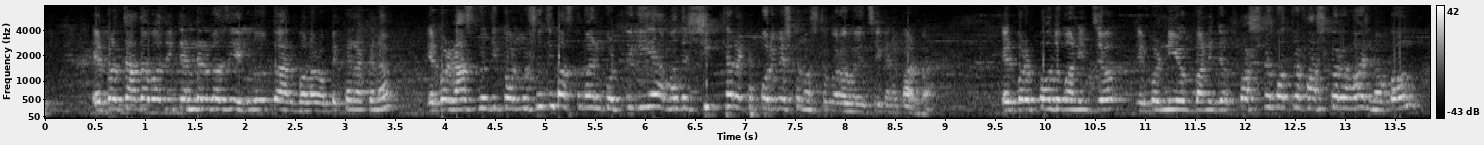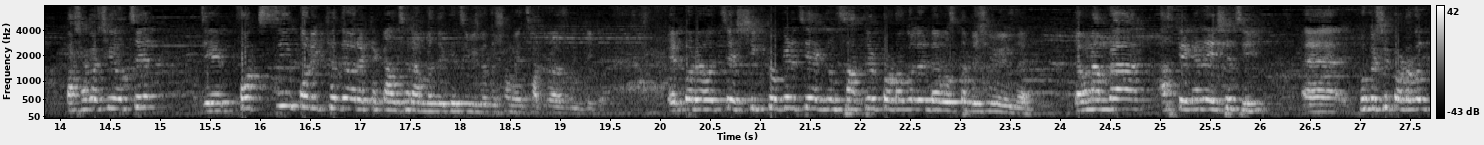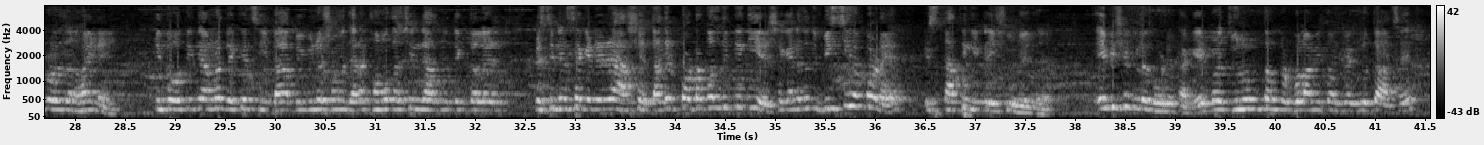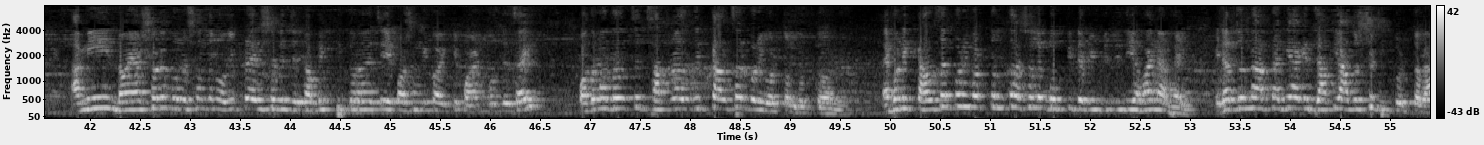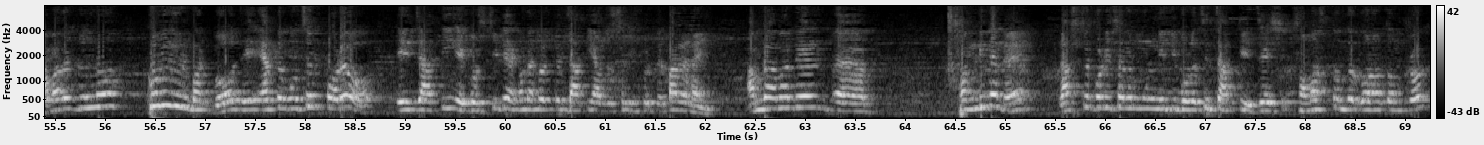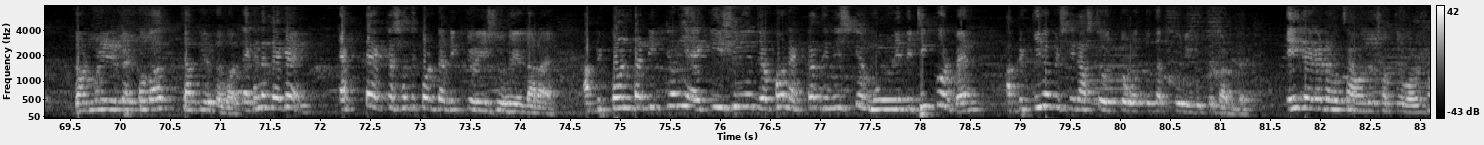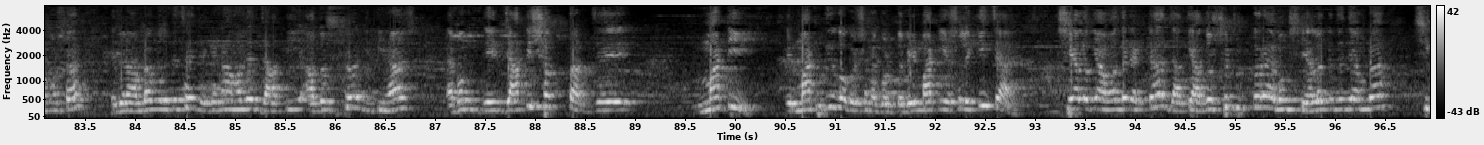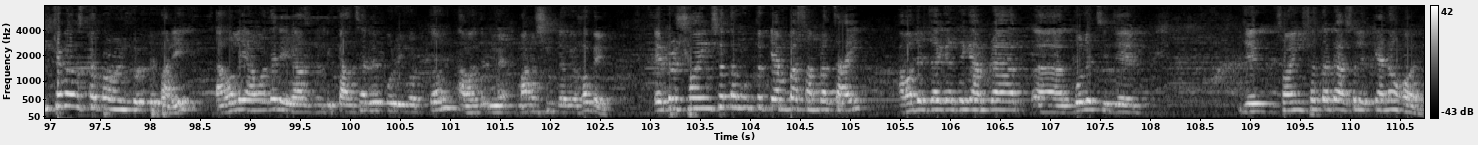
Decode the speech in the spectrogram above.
এরপর চাঁদাবাজি টেন্ডারবাজি এগুলো তো আর বলার অপেক্ষা রাখে না। এরপর রাজনৈতিক কর্মসূচি বাস্তবায়ন করতে গিয়ে আমাদের শিক্ষার একটা পরিবেশকে নষ্ট করা হয়েছে এখানে বারবার। এরপরে পদ বাণিজ্য, এরপর নিয়োগ বাণিজ্য, প্রশ্নপত্র ফাঁস করা হয় নকল। পাশাপাশি হচ্ছে যে ফক্সি পরীক্ষা দেওয়ার একটা কালচার আমরা দেখেছি বিগত সময়ে ছাত্র রাজনীতিতে। এরপরে হচ্ছে শিক্ষকের চেয়ে একজন ছাত্রের প্রটোকলের ব্যবস্থা বেশি হয়ে যায়। যেমন আমরা আজকে এখানে এসেছি খুব বেশি প্রটোকল প্রয়োজন হয় নাই। কিন্তু অতীতে আমরা দেখেছি বা বিভিন্ন সময় যারা ক্ষমতাসীন রাজনৈতিক দলের প্রেসিডেন্ট সেক্রেটারি আসে, তাদের প্রটোকল দিতে গিয়ে সেখানে যদি বিসিও পড়ে নাথিং এটা ইস্যু হয়ে যায়। এই বিষয়গুলো ঘটে থাকে। এরপরে জুলুমতন্ত্র গোলামিতন্ত্র এগুলো তো আছে। আমি নয়া সড়ক অনুসন্ধান অভিপ্রায় হিসেবে যে টপিক ঠিক করা হয়েছে, এই প্রসঙ্গে কয়েকটি পয়েন্ট বলতে চাই। প্রথমত হচ্ছে ছাত্র রাজনীতির কালচার পরিবর্তন করতে হবে। এখন এই কালচার পরিবর্তন তো আসলে বক্তৃতা বিবৃতি দিয়ে হয় না ভাই। এটার জন্য আপনাকে আগে জাতীয় আদর্শ ঠিক করতে হবে। আমাদের জন্য খুবই দুর্ভাগ্য যে এত বছর পরেও এই জাতি, এই গোষ্ঠীটা এখন এখন একটা জাতীয় আদর্শ ঠিক করতে পারে নাই। আমরা আমাদের সংবিধানে রাষ্ট্র পরিচালন মূলনীতি বলেছি চারটি, যে সমাজতন্ত্র, গণতন্ত্র, ধর্মনিরপেক্ষবাদ, জাতীয়তাবাদ। এখানে দেখেন, একটা একটার সাথে কন্ট্রাডিক্টরি ইস্যু হয়ে দাঁড়ায়। আপনি কন্ট্রাডিক্টরি একই ইস্যু নিয়ে যখন একটা জিনিসকে মূলনীতি ঠিক করবেন, আপনি কীভাবে সেই রাষ্ট্র ঐক্যবদ্ধতা তৈরি করতে পারবেন? এই জায়গাটা হচ্ছে আমাদের সবচেয়ে বড় সমস্যা। এই জন্য আমরা বলতে চাই যেখানে আমাদের জাতি, আদর্শ, ইতিহাস এবং এই জাতিসত্তার যে মাটি এই মাটিকে গবেষণা করতে হবে। এই মাটি আসলে কি চায়? সে আলোকে আমাদের একটা জাতি আদর্শ ঠিক করা এবং সে আলোকে যদি আমরা শিক্ষা ব্যবস্থা প্রণয়ন করতে পারি, তাহলে আমাদের এই রাজনৈতিক কালচারের পরিবর্তন আমাদের মানসিকভাবে হবে। এরপর সহিংসতা মুক্ত ক্যাম্পাস আমরা চাই। আমাদের জায়গা থেকে আমরা বলেছি যে যে সহিংসতাটা আসলে কেন হয়?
